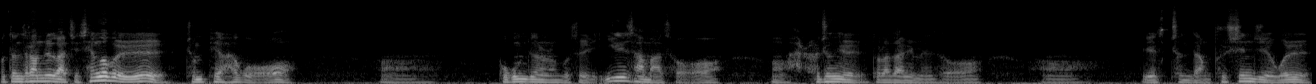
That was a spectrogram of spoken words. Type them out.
어떤 사람들 같이 생업을 전폐하고 어, 복음 전하는 것을 일 삼아서 어, 하루 종일 돌아다니면서 어, 예수천당 불신 지역을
